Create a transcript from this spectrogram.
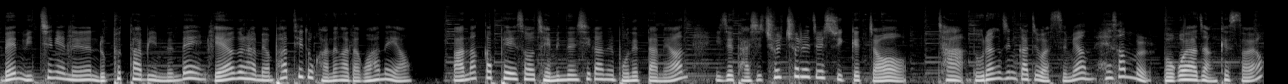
맨 위층에는 루프탑이 있는데 예약을 하면 파티도 가능하다고 하네요. 만화 카페에서 재밌는 시간을 보냈다면 이제 다시 출출해질 수 있겠죠. 자, 노량진까지 왔으면 해산물 먹어야 하지 않겠어요?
